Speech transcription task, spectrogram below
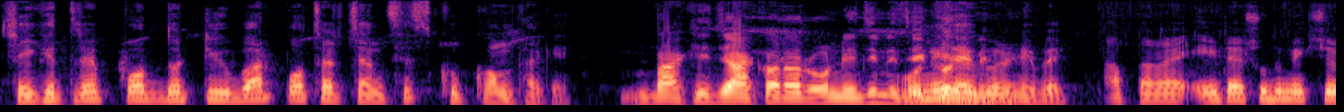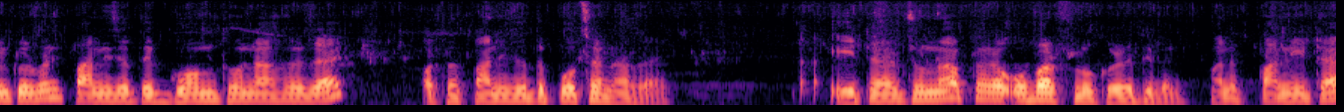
সেই ক্ষেত্রে পদ্ম টিউবার পচার চান্সেস খুব কম থাকে। বাকি যা করার ও নিজে নিজে করে নেবে। আপনারা এটা শুধু মিক্সচার করবেন পানি যাতে গন্ধ না হয়ে যায় অর্থাৎ পানি যাতে পচে না যায়। এটার জন্য আপনারা ওভারফ্লো করে দিবেন। মানে পানিটা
